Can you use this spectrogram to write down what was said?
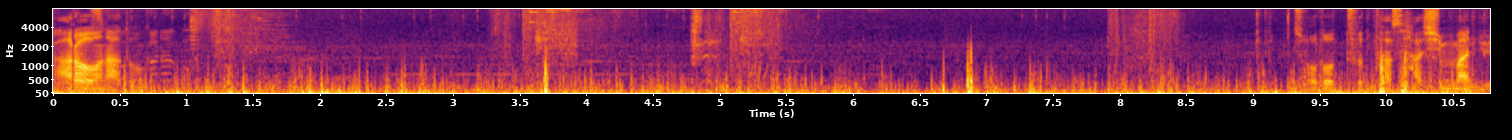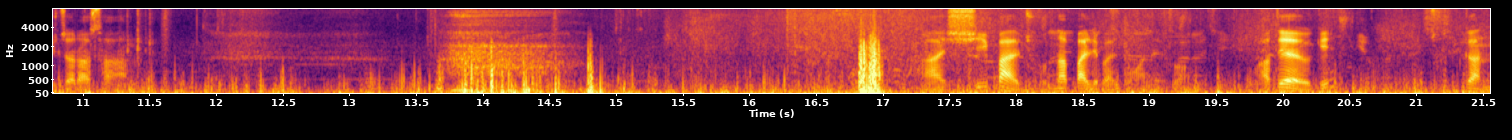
알아 나도 저도 트타 40만 유저라서 암. 아 씨발 존나 빨리 발동하네 이거 와드야 여기? 잠깐.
